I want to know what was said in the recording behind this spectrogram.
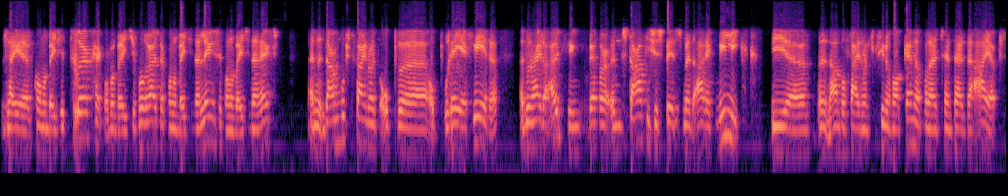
Dus hij kon een beetje terug, hij kon een beetje vooruit, hij kon een beetje naar links, hij kon een beetje naar rechts. En daar moest Feyenoord op, op reageren. En toen hij eruit ging, werd er een statische spits met Arek Milik, die een aantal Feyenoorders misschien nog wel kennen vanuit zijn tijd bij Ajax.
